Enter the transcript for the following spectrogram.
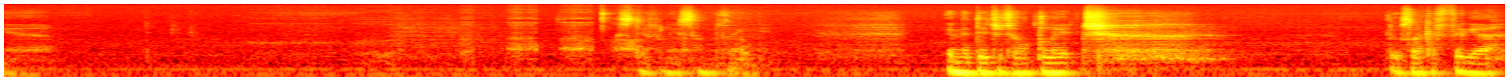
Yeah. There's definitely something in the digital glitch. Looks like a figure.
